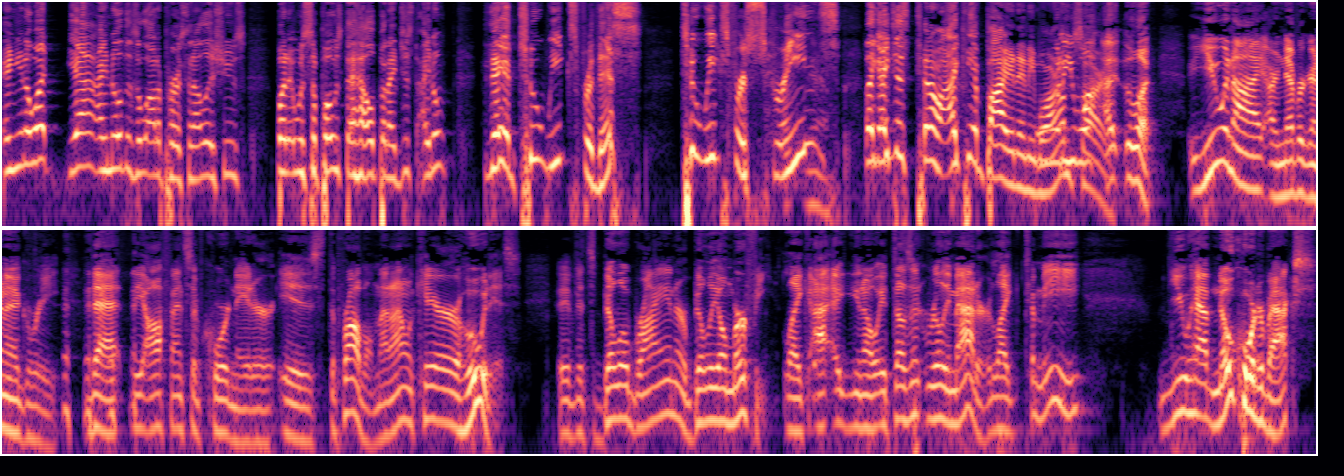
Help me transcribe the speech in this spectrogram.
And you know what? Yeah, I know there's a lot of personnel issues, but it was supposed to help. And I just, I don't, they had two weeks for this. Two weeks for screens? Like I just, you know, I can't buy it anymore. What do I'm sorry. want? I, look, you and I are never going to agree that the offensive coordinator is the problem, and I don't care who it is. If it's Bill O'Brien or Billy O'Murphy, like I, you know, it doesn't really matter. Like to me, you have no quarterbacks,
